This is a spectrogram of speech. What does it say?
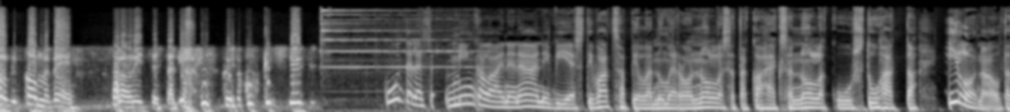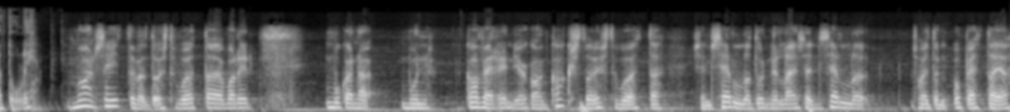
33V sanon itsestäni kun joku kysyy. Kuunteles, minkälainen ääniviesti WhatsAppilla numeroon 0108 06000 Ilonalta tuli. Mä oon 17 vuotta ja mä olin mukana mun kaverin, joka on 12 vuotta, sen sellotunnilla ja sen sellosoiton opettaja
